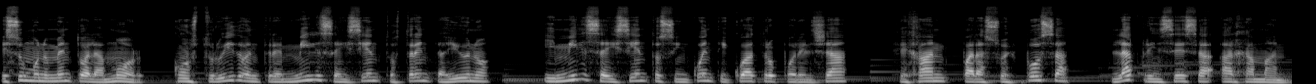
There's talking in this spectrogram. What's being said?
Es un monumento al amor construido entre 1631 y 1654 por el Shah Jehan para su esposa, la princesa Arjamán.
